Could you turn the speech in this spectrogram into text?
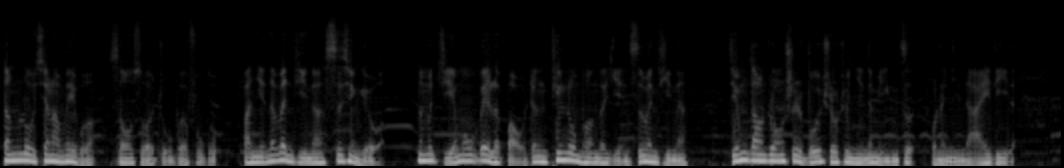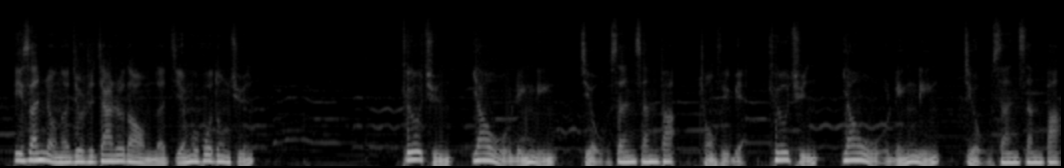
登录新浪微博，搜索主播复古，把您的问题呢私信给我。那么节目为了保证听众朋友的隐私问题呢，节目当中是不会说出您的名字或者您的 ID 的。第三种呢，就是加入到我们的节目互动群，QQ 群幺五零零九三三八，重复一遍，QQ 群幺五零零九三三八，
